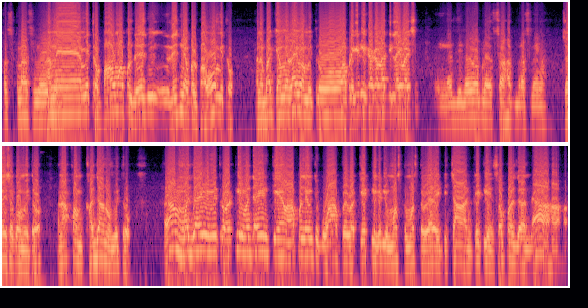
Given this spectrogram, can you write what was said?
ફર્સ્ટ ક્લાસ ને અને મિત્રો ભાવમાં પણ રીઝનેબલ ભાવ હો મિત્રો. અને બાકી અમે લાવ્યા મિત્રો. આપણે કેટલી કાકા લાદી લાવ્યા છે નદી લેવા આપણે છ સાત બ્રશ લાવ્યા. જોઈ શકો મિત્રો. અને આખો આમ ખજાનો મિત્રો. આમ મજા આવી મિત્રો, આટલી મજા આવી ને કે આપણને એમ થયું વાહ ભાઈ કેટલી કેટલી મસ્ત મસ્ત વેરાયટી ચા કેટલી સફરજન આ હા હા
